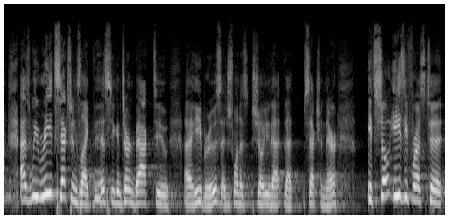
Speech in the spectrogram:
as we read sections like this, you can turn back to uh, Hebrews. I just want to show you that, that section there it's so easy for us to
